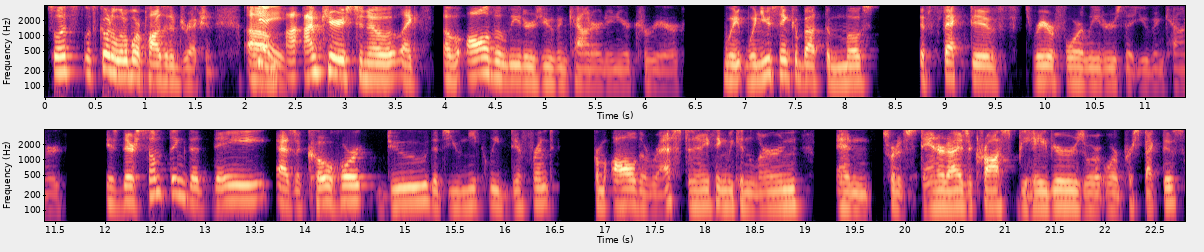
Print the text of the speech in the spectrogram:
So let's let's go in a little more positive direction. Um, I, am curious to know, like, of all the leaders you've encountered in your career, when when you think about the most effective three or four leaders that you've encountered, is there something that they, as a cohort, do that's uniquely different from all the rest, and anything we can learn and sort of standardize across behaviors or, or perspectives?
